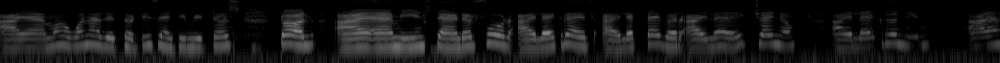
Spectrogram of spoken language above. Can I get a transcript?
I am a 130 centimeters tall. I am in standard four. I like rice. I like tiger. I like China. I like running. I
